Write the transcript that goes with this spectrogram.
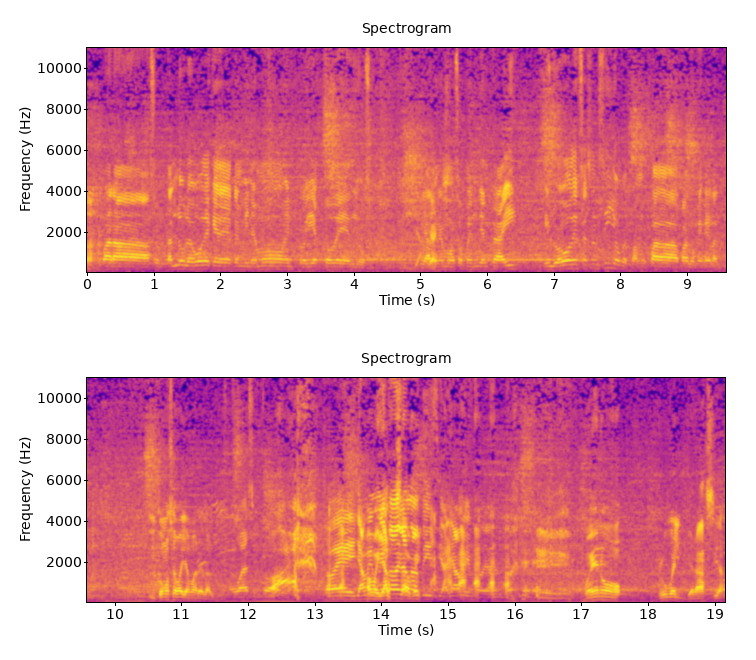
Ajá. para soltarlo luego de que terminemos el proyecto de Dios. Ya, Ya, ya. tenemos eso pendiente ahí. Y luego de ese sencillo, pues vamos para lo que es el álbum. ¿Y cómo se va a llamar el álbum? No voy a decir todo. Entonces, ya Ah, mismo pues ya lo la noticia, ya mismo. Ya mismo. Bueno, Rubén, gracias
